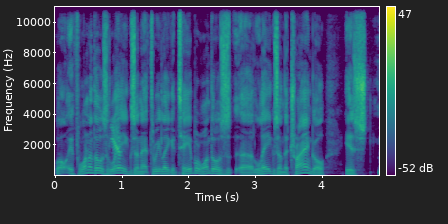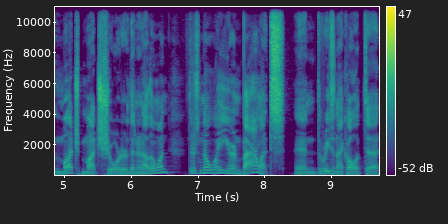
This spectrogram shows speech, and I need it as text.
Well, if one of those legs on that three-legged table, one of those uh, legs on the triangle is much much shorter than another one, there's no way you're in balance. And the reason I call it uh,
